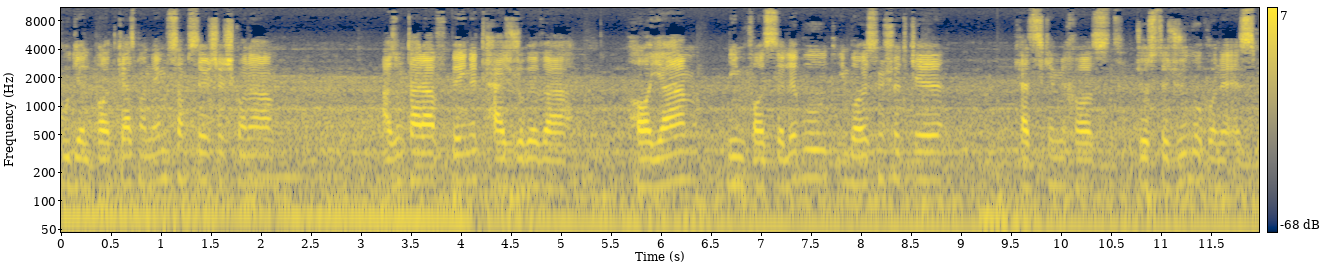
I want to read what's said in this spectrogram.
گوگل پادکست من نمیستم سرچش کنم. از اون طرف بین تجربه و هایم نیم فاصله بود. این باعث می شد که کسی که می‌خواست جستجو بکنه اسم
